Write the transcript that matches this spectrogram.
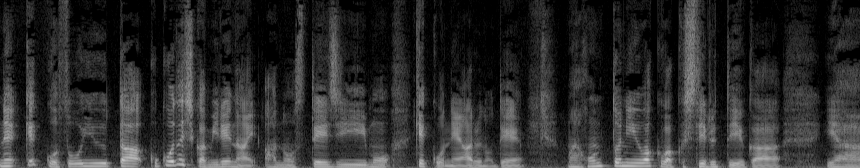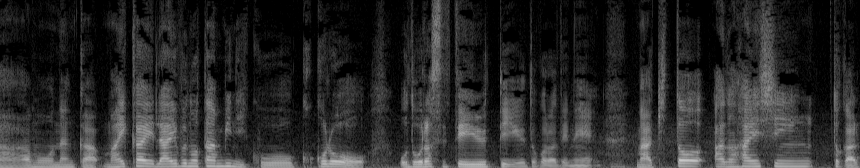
ね、結構そういった、ここでしか見れない、あの、ステージも結構ね、あるので、まあ本当にワクワクしてるっていうか、いやーもうなんか毎回ライブのたんびにこう心を踊らせているっていうところでね、まあきっとあの配信とか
